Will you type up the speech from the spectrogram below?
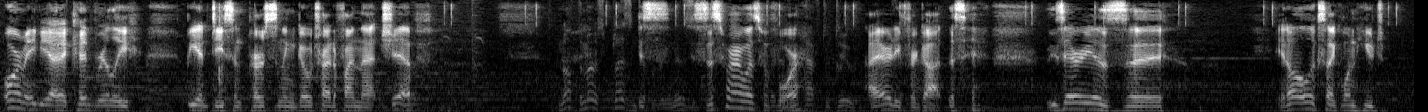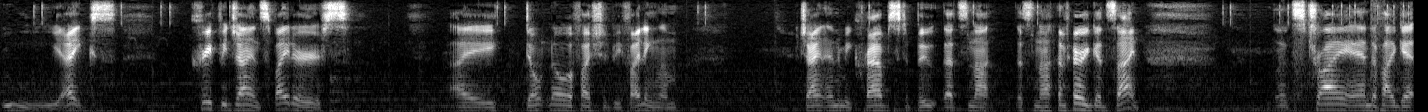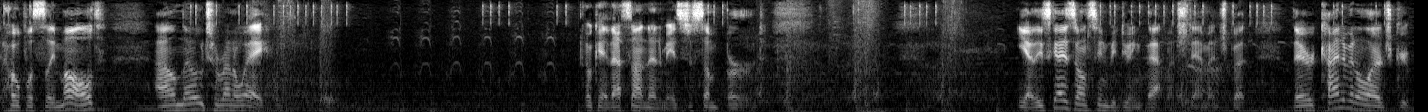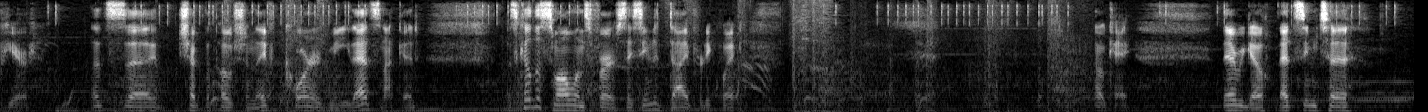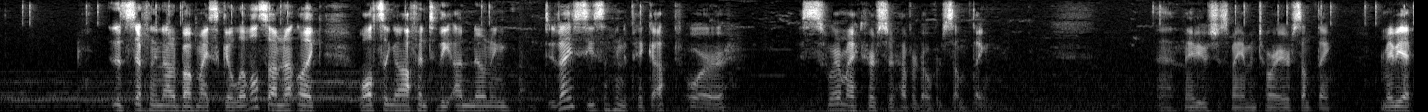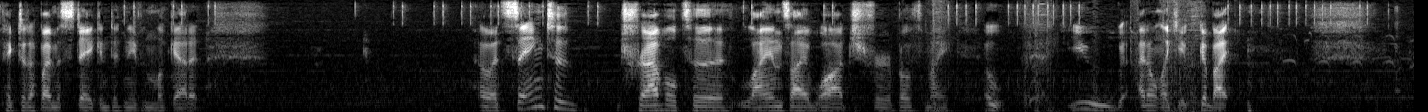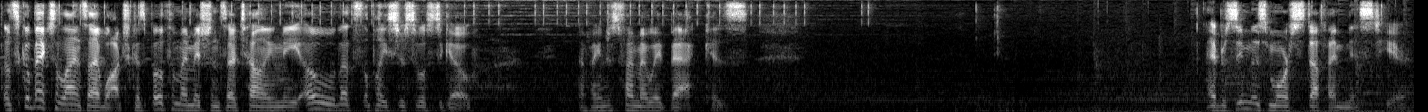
Or maybe I could really be a decent person and go try to find that chip. Not the most pleasant Is, arenas. is this where I was before? Do. I already forgot this. These areas, uh, it all looks like one huge. Ooh, yikes! Creepy giant spiders. I don't know if I should be fighting them. Giant enemy crabs to boot. That's not. That's not a very good sign. Let's try, and if I get hopelessly mauled, I'll know to run away. Okay, that's not an enemy. It's just some bird. Yeah, these guys don't seem to be doing that much damage, but they're kind of in a large group here. Let's uh, chug the potion. They've cornered me. That's not good. Let's kill the small ones first. They seem to die pretty quick. Okay. There we go. That seemed to... It's definitely not above my skill level, so I'm not, like, waltzing off into the unknown and... Did I see something to pick up, or... I swear my cursor hovered over something. Uh, maybe it was just my inventory or something. Or maybe I picked it up by mistake and didn't even look at it. Oh, it's saying to travel to Lioneye's Watch for both my... Oh, you... I don't like you. Goodbye. Let's go back to Lioneye's watched, because both of my missions are telling me, oh, that's the place you're supposed to go. If I can just find my way back, because... I presume there's more stuff I missed here.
